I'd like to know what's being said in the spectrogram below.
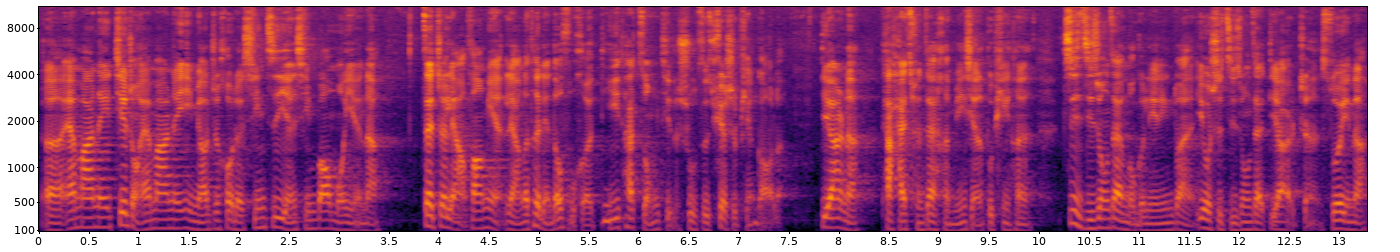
呃，mRNA 接种 mRNA 疫苗之后的心肌炎、心包膜炎呢，在这两方面两个特点都符合。第一，它总体的数字确实偏高了；第二呢，它还存在很明显的不平衡，既集中在某个年龄段，又是集中在第二针。所以呢，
